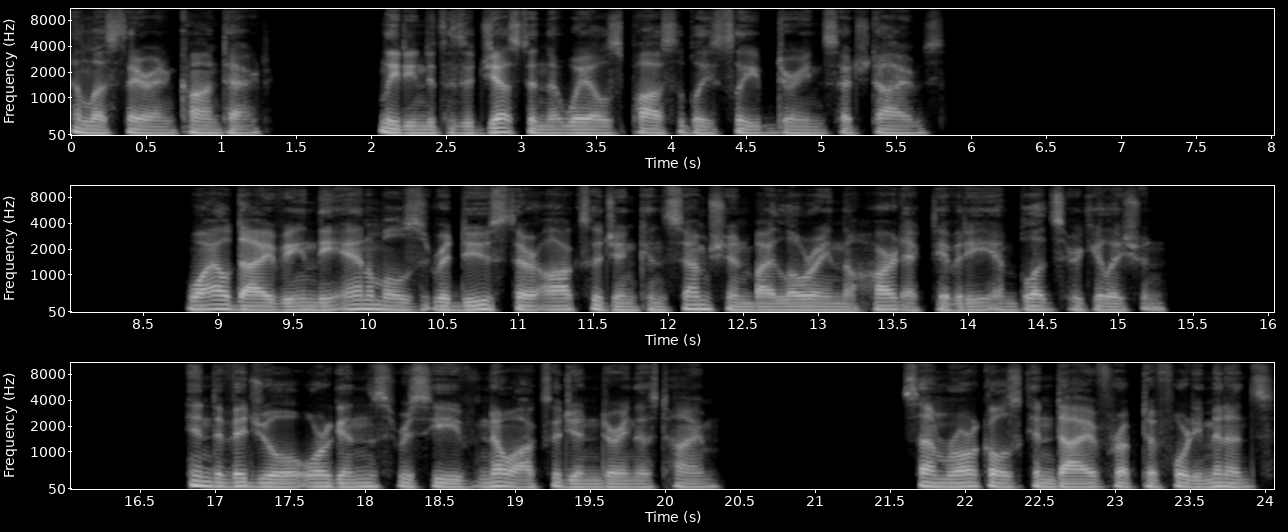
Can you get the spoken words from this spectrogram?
unless they are in contact, leading to the suggestion that whales possibly sleep during such dives. While diving, the animals reduce their oxygen consumption by lowering the heart activity and blood circulation individual organs receive no oxygen during this time. Some rorquals can dive for up to 40 minutes,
